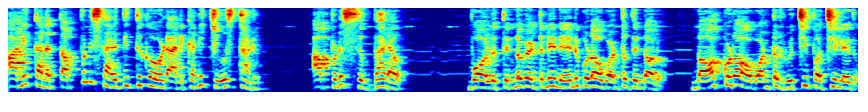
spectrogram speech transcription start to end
అని తన తప్పుని సరిదిద్దుకోవడానికని చూస్తాడు. అప్పుడు సుబ్బారావు వాళ్ళు తిన్న వెంటనే నేను కూడా ఆ వంట తిన్నాను. నాకు కూడా ఆ వంట రుచి పచ్చి లేదు.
